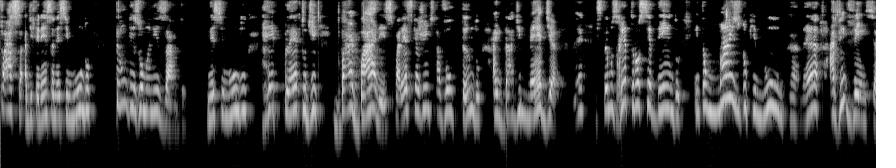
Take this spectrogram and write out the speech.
faça a diferença nesse mundo tão desumanizado, nesse mundo repleto de barbáries. Parece que a gente está voltando à Idade Média, né? Estamos retrocedendo. Então, mais do que nunca, né? A vivência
